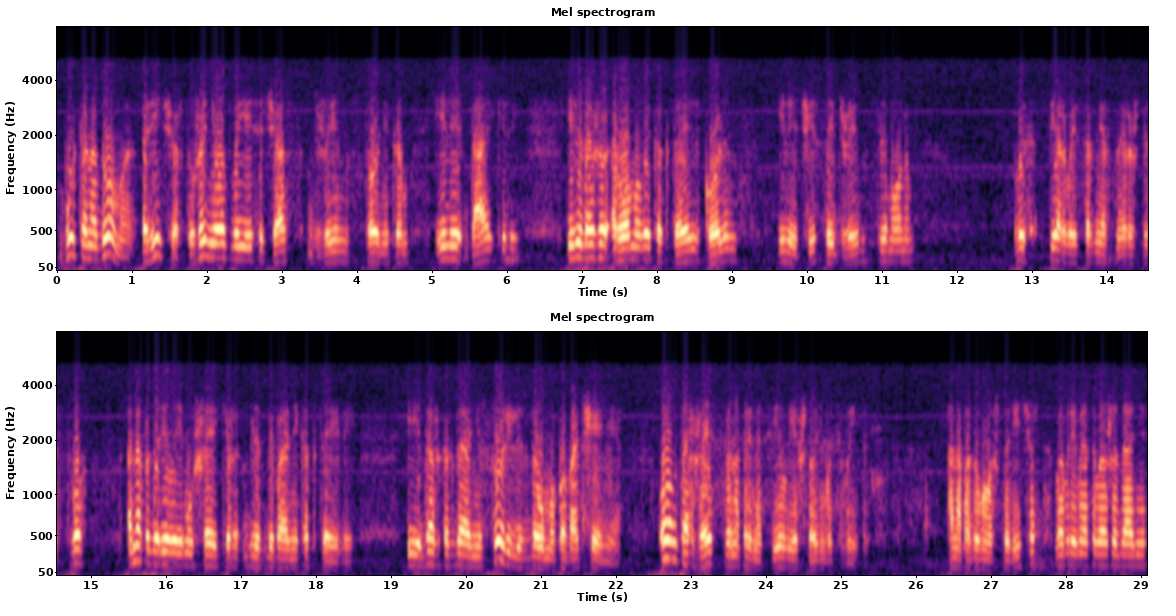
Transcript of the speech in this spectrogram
Будь она дома, Ричард уже нес бы ей сейчас джин с тоником, или дайкери, или даже ромовый коктейль Коллинз, или чистый джин с лимоном. В их первое совместное Рождество она подарила ему шейкер для сбивания коктейлей, и даже когда они ссорились до умопомрачения, он торжественно приносил ей что-нибудь выпить. Она подумала, что Ричард во время этого ожидания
